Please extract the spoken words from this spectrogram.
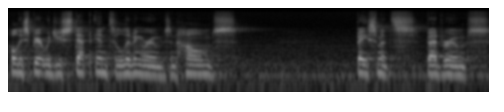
Holy Spirit, would you step into living rooms and homes, basements, bedrooms,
